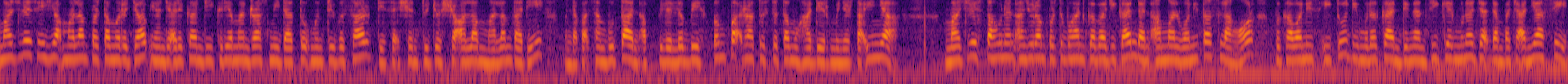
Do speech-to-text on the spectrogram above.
Majlis Ihya Malam Pertama Rejab yang diadakan di kediaman rasmi Datuk Menteri Besar di Seksyen 7 Shah Alam malam tadi mendapat sambutan apabila lebih 400 tetamu hadir menyertainya. Majlis Tahunan Anjuran Pertubuhan Kebajikan dan Amal Wanita Selangor Pekawanis itu dimulakan dengan zikir munajat dan bacaan Yasin.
